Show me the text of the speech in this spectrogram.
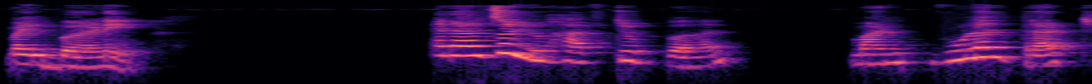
while burning. And also you have to burn one woolen thread.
